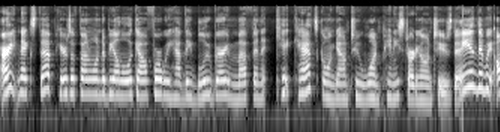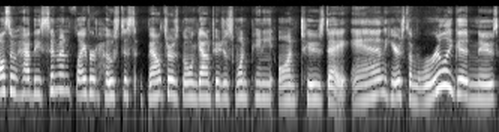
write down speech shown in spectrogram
All right, next up, here's a fun one to be on the lookout for. We have the Blueberry Muffin Kit Kats going down to one penny starting on Tuesday. And then we also have the Cinnamon Flavored Hostess Bouncers going down to just one penny on Tuesday. And here's some really good news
